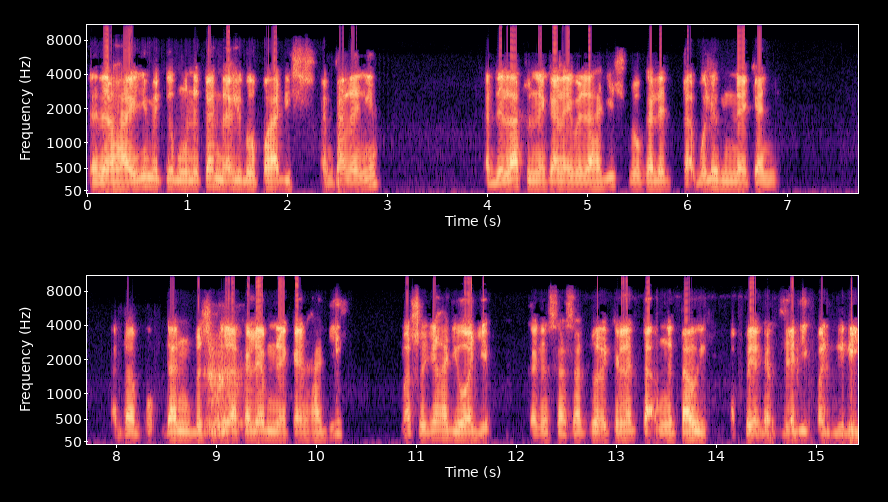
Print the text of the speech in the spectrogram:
Dan dalam hal ini mereka menggunakan dari beberapa hadis. Antaranya, adalah tunaikanlah ibadah haji sebelum kalian tak boleh menunaikannya. Ataupun, dan bersegera kalian menunaikan haji, maksudnya haji wajib. Kerana salah satu kalian tak mengetahui apa yang akan terjadi pada diri.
